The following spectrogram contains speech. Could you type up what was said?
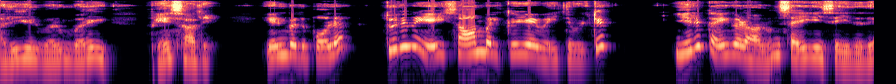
அருகில் வரும் வரை பேசாதே என்பது போல துருவியை சாம்பல் கீழே வைத்துவிட்டு இரு கைகளாலும் சைகை செய்தது.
